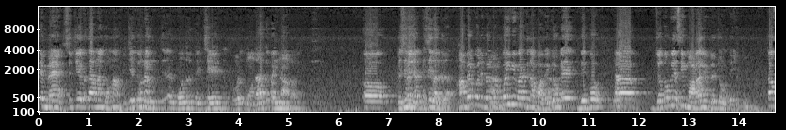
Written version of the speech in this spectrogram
ਤੇ ਮੈਂ ਸੁਚੇਤ ਕਰਨਾ ਚਾਹੁੰਦਾ ਜੇ ਕੋਈ ਉਹਨਾਂ- ਅਹ, ਬੋਤਲ ਪਿੱਛੇ ਵੋਟ ਪਾਉਂਦਾ ਤੇ ਭਾਈ ਨਾ ਪਾਵੇ। ਕਿਸੇ ਵੀ ਕਿਸੇ ਵਰਗ ਦਾ। ਹਾਂ ਬਿਲਕੁਲ ਜੀ ਬਿਲਕੁਲ। ਕੋਈ ਵੀ ਵਰਗ ਨਾ ਪਾਵੇ ਕਿਉਂਕਿ ਦੇਖੋ ਜਦੋਂ ਵੀ ਅਸੀਂ ਮਾੜਾ ਲੀਡਰ ਚੁਣਦੇ ਹਾਂ। ਤਾਂ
